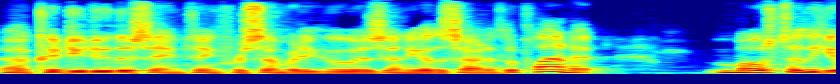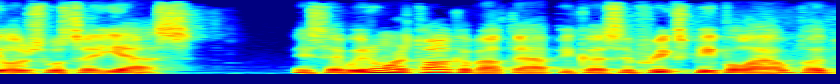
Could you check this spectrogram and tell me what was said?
Uh, could you do the same thing for somebody who is on the other side of the planet? Most of the healers will say yes. They say we don't want to talk about that because it freaks people out. But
